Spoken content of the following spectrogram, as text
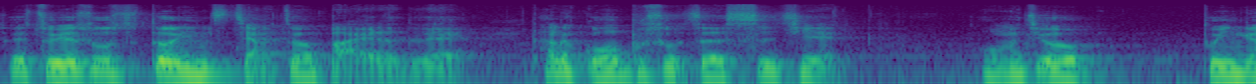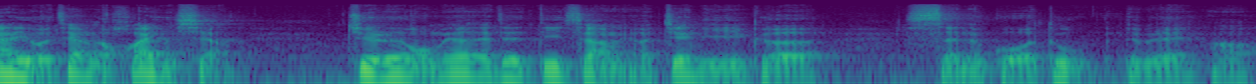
所以主耶稣都已经讲这么白了，对不对？他的国不属这世界，我们就不应该有这样的幻想，觉得我们要在这地上要建立一个神的国度，对不对啊？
